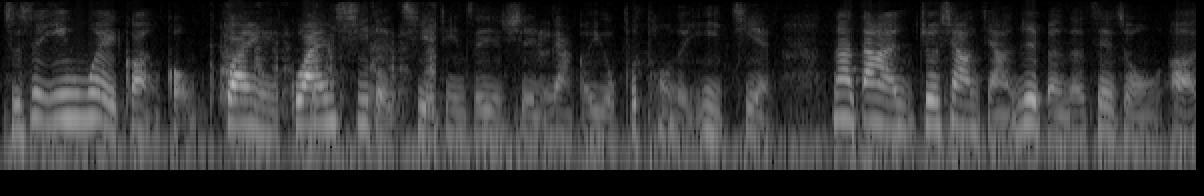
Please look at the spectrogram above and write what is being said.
只是因为关关关于关系的界定这件事情，两个有不同的意见，那当然就像讲日本的这种呃，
